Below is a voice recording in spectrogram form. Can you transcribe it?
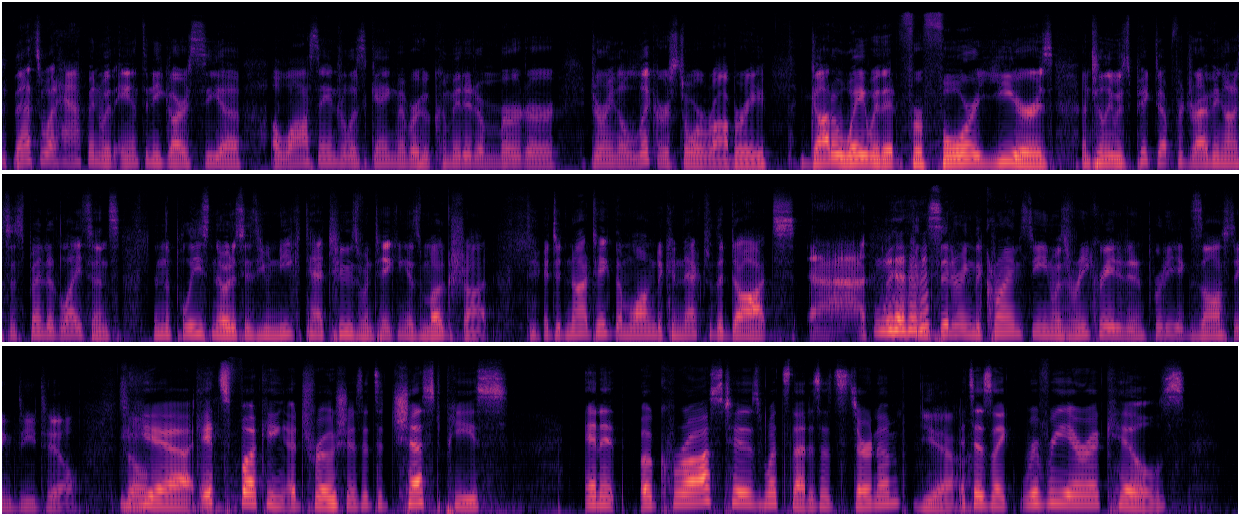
That's what happened with Anthony Garcia, a Los Angeles gang member who committed a murder during a liquor store robbery, got away with it for four years until he was picked up for driving on a suspended license. And the police noticed his unique tattoos when taking his mugshot. It did not take them long to connect the dots, ah, considering the crime scene was recreated in pretty exhausting detail. So yeah, it's fucking atrocious. It's a chest piece, and it across his what's that? Is that sternum? yeah, It says like Riviera kills,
